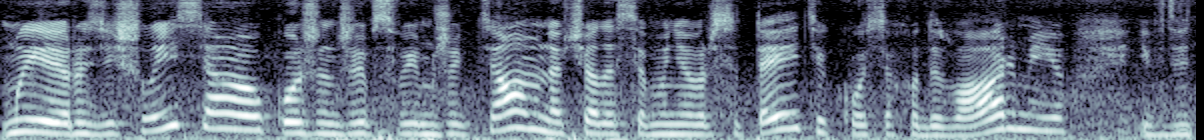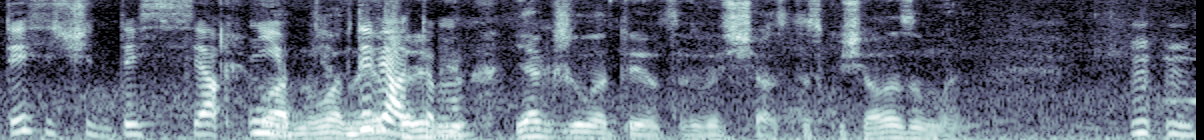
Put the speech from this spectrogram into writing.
ми розійшлися, кожен жив своїм життям, навчалися в університеті, Кося ходив в армію, і в 2010... Ні, ладно, в ладно, я 9-му. переб'ю. Як жила ти оце весь час? Ти скучала за мною? М-м.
